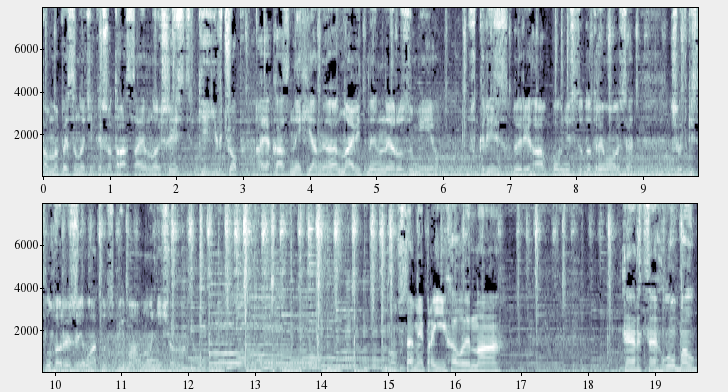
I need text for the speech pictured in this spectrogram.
Там написано тільки, що траса М06 Київ-Чоп. А яка з них я навіть не, не розумію. скрізь зберігав, повністю дотримувався швидкісного режиму, а тут спіймав. Ну нічого. Ну все, ми приїхали на ТРЦ Global.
